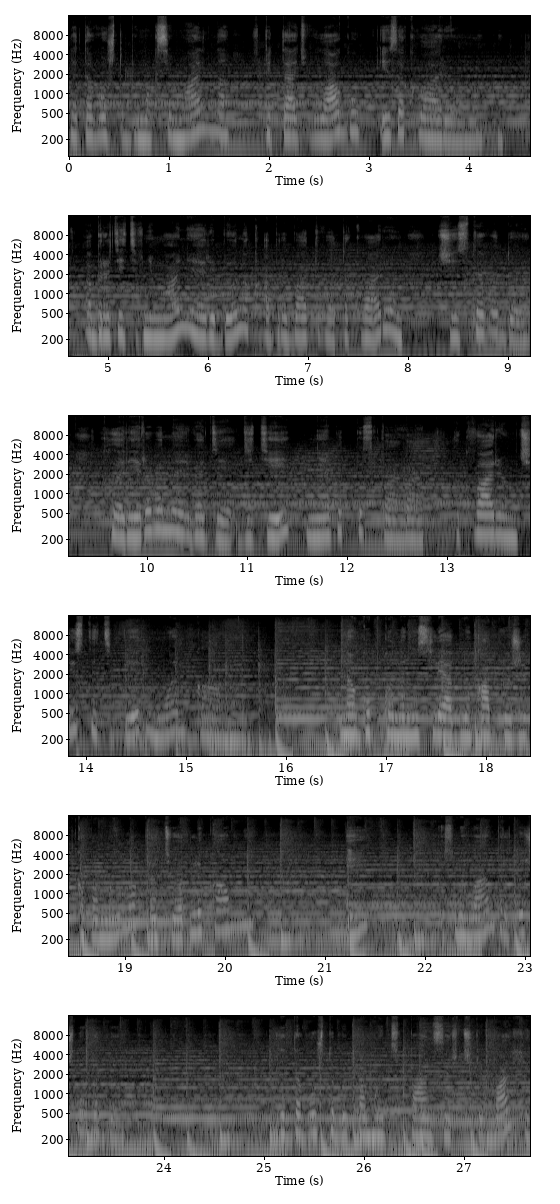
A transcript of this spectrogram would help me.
для того, чтобы максимально впитать влагу из аквариума. Обратите внимание, ребенок обрабатывает аквариум чистой водой. В хлорированной воде детей не подпускают. Аквариум чистый, теперь моем камни. На губку нанесли одну каплю жидкого мыла, протерли камни и смываем проточной водой. Для того, чтобы помыть панцирь черепахи,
